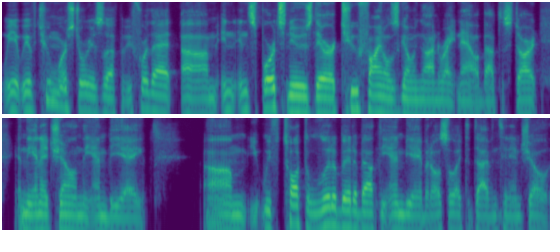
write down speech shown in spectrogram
we, we have two more stories left but before that um, in, in sports news there are two finals going on right now about to start in the nhl and the nba Um, we've talked a little bit about the NBA, but also like to dive into the NHL.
